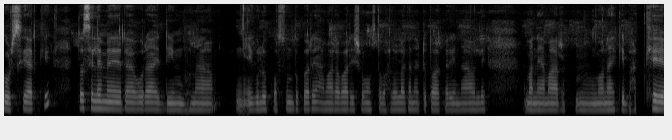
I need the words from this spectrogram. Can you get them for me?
করছি আর কি। তো ছেলেমেয়েরা ওরা ডিম ভুনা এগুলো পছন্দ করে। আমার আবার এই সমস্ত ভালো লাগে না, একটু তরকারি না হলে মানে আমার মনে হয় কি ভাত খেয়ে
